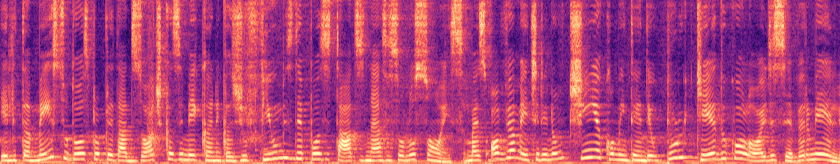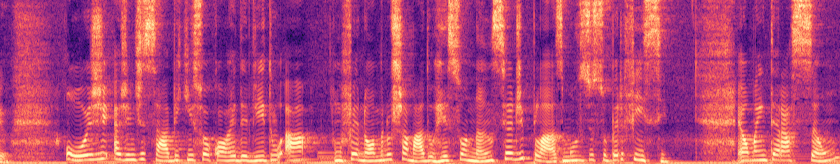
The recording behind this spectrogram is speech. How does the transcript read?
Ele também estudou as propriedades óticas e mecânicas de filmes depositados nessas soluções, mas obviamente ele não tinha como entender o porquê do coloide ser vermelho. Hoje a gente sabe que isso ocorre devido a um fenômeno chamado ressonância de plasmons de superfície. É uma interação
